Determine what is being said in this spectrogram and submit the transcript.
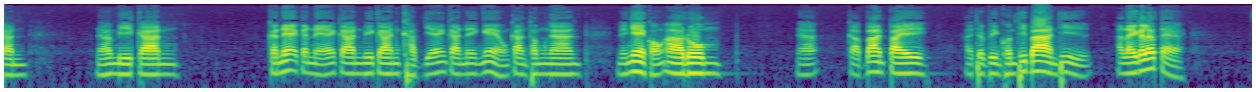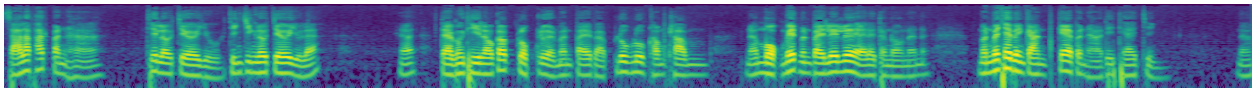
กันนะมีการกระแนะกระแหนกันมีการขัดแย้งกันในแง่ของการทำงาน ในแง่ของอารมณ์นะกลับบ้านไปอาจจะเป็นคนที่บ้านที่อะไรก็แล้วแต่สารพัดปัญหาที่เราเจออยู่ จริง ๆ เราเจออยู่แล้ว นะแต่บางทีเราก็กลบเกลื่อนมันไปแบบรูปๆคลำๆนะหมกเม็ดมันไปเรื่อยๆอะไรทำนองนั้นนะมันไม่ใช่เป็นการแก้ปัญหาที่แท้จริงนะ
